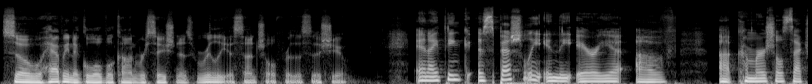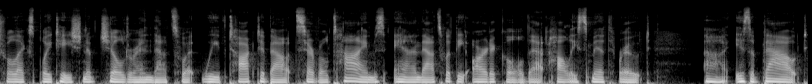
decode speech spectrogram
So having a global conversation is really essential for this issue. And I think, especially in the area of uh, commercial sexual exploitation of children, that's what we've talked about several times. And that's what the article that Holly Smith wrote uh, is about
